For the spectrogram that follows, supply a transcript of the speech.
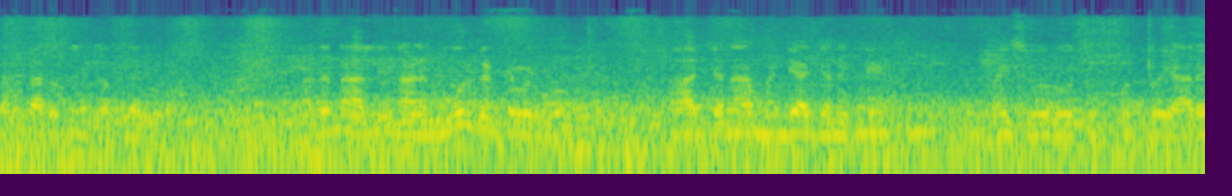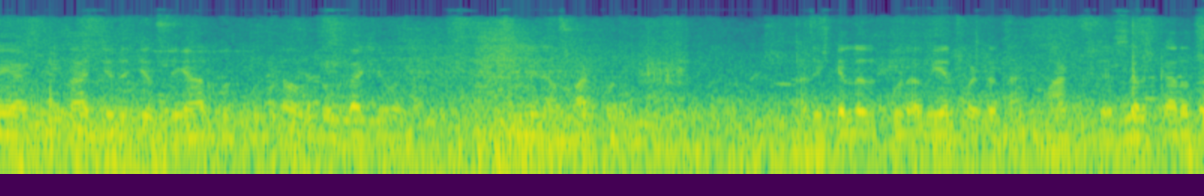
ಸರ್ಕಾರದ್ದು ಜವಾಬ್ದಾರಿ ಇದೆ. ಅದನ್ನು ಅಲ್ಲಿ ನಾಳೆ ಮೂರು ಗಂಟೆವರೆಗೂ ಆ ಜನ, ಮಂಡ್ಯ ಜನಕ್ಕೆ, ಮೈಸೂರು ಸುತ್ತಮುತ್ತ ಯಾರೇ ಆಗಲಿ ರಾಜ್ಯದ ಜನತೆ ಯಾರು ಕೂಡ ಅವ್ರಿಗೆ ಅವಕಾಶವನ್ನು ಇಲ್ಲಿ ನಾವು ಮಾಡಿಕೊಡ್ತೀವಿ. ಅದಕ್ಕೆಲ್ಲರೂ ಕೂಡ ಏರ್ಪಾಟನ್ನು ಮಾಡ್ತಿದೆ. ಸರ್ಕಾರದ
